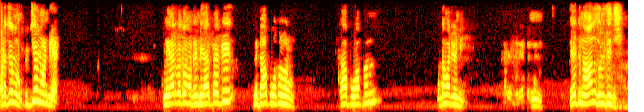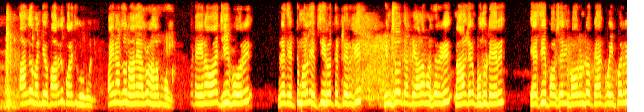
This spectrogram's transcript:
உடச்சிடணும். பிச்சிடணும் வண்டியை. இல்லை ஏர் பேக்கெலாம் ரெண்டு ஏர் பேக்கு இந்த டாப் ஓப்பன் வரும். டாப் ஓப்பன் மொட்டை மாடி வண்டி. ரேட்டு நாலு தொண்ணூத்தஞ்சு வாங்க வண்டியை பாருங்க குறைச்சி கொடுக்க வண்டி ஃபைனான்ஸ் ஒரு நாலாயிரம் ரூபா நாலாம போடலாம். பட் இனோவா ஜி ஃபோரு இருபத்தி எட்டு மாடல் எஃப்சி இருபத்தெட்டில் இருக்குது இன்சூரன்ஸ் அடுத்த ஏழாம் மாதம் இருக்குது நாலு டயர் புது tyre AC power steering power window back wiper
